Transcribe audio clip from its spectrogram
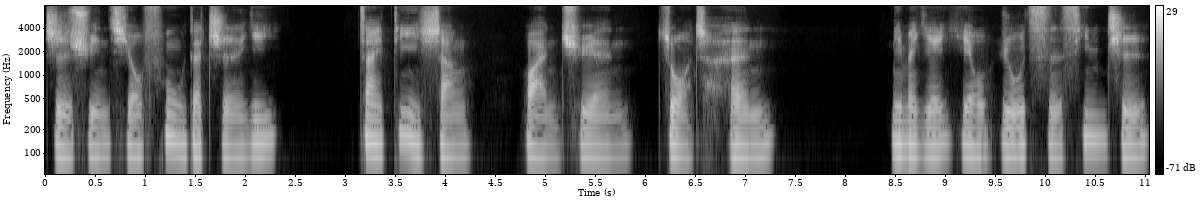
只寻求父的旨意，在地上完全做成。你们也有如此心志，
